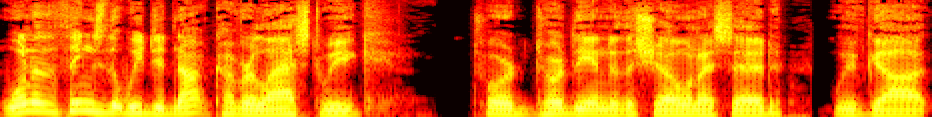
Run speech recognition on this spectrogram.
One of the things that we did not cover last week toward toward the end of the show when I said we've got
